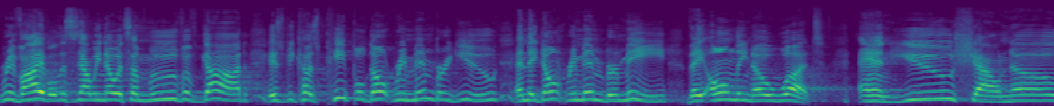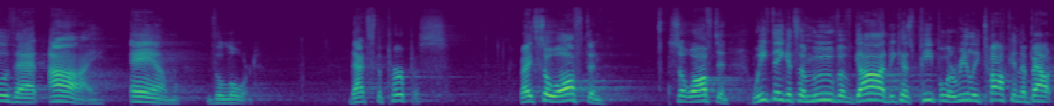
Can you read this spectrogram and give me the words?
revival. This is how we know it's a move of God, is because people don't remember you and they don't remember me. They only know what? And you shall know that I am the Lord. That's the purpose. Right? So often, so often, we think it's a move of God because people are really talking about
